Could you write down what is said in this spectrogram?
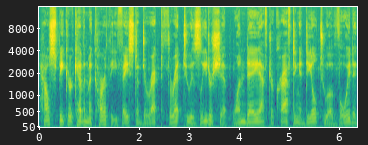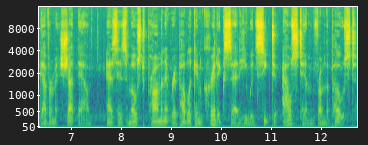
House Speaker Kevin McCarthy faced a direct threat to his leadership one day after crafting a deal to avoid a government shutdown, as his most prominent Republican critics said he would seek to oust him from the post.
